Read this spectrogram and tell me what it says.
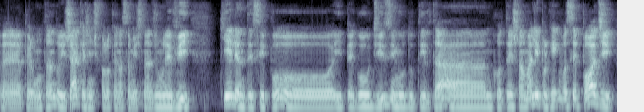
é, perguntando, e já que a gente falou que a nossa Mishnah de um Levi, que ele antecipou e pegou o dízimo do Tiltan, Kotesh ali, por que, que você pode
